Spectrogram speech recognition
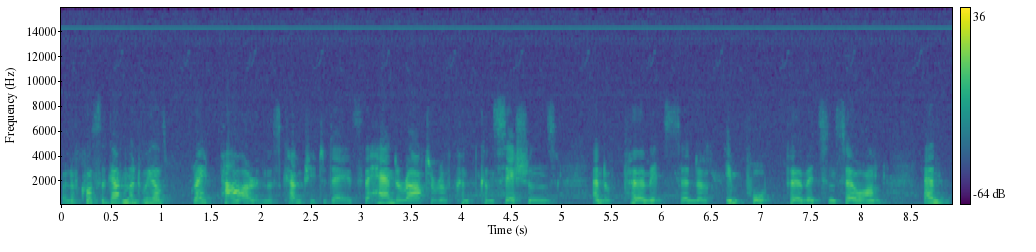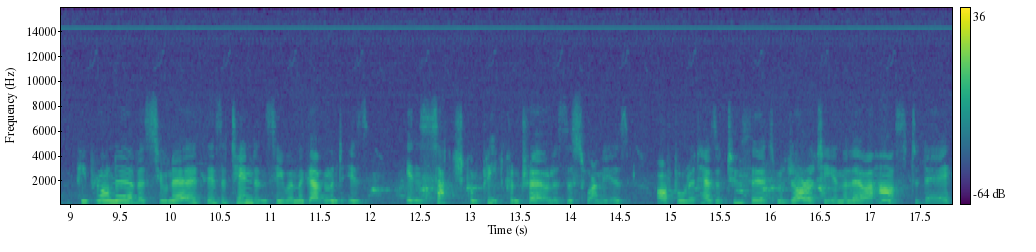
Well, of course, the government wields great power in this country today. It's the hander-outer of con concessions and of permits and of import permits and so on. And people are nervous, you know. There's a tendency when the government is in such complete control as this one is. After all, it has a two-thirds majority in the lower house today.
